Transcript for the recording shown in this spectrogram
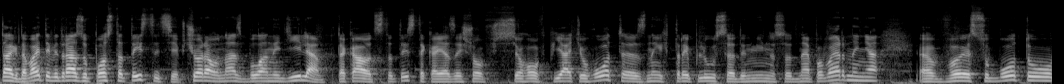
Так, давайте відразу по статистиці. Вчора у нас була неділя. Така от статистика. Я зайшов всього в 5 угод, з них 3 плюси, 1 мінус, одне повернення. Е, В суботу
